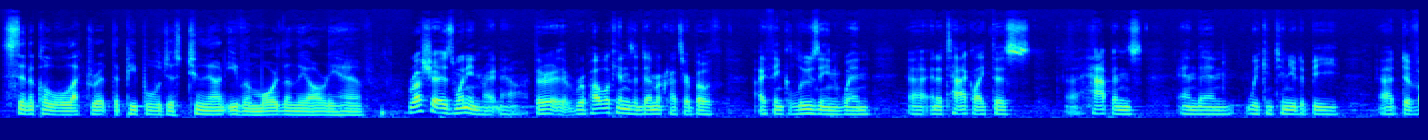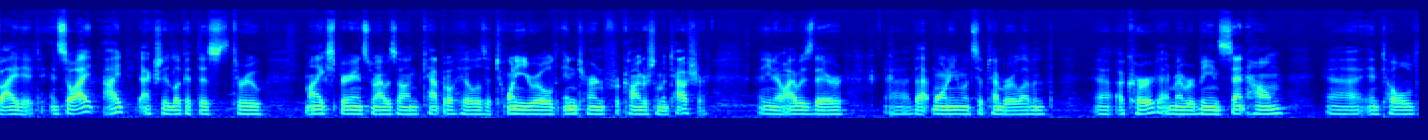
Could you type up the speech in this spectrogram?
cynical electorate that people will just tune out even more than they already have? Russia is winning right now. Republicans and Democrats are both, I think, losing when uh, an attack like this uh, happens and then we continue to be uh, divided. And so I, I actually look at this through my experience when I was on Capitol Hill as a 20 year old intern for Congresswoman Tauscher. Uh, you know, I was there uh, that morning when September 11th uh, occurred. I remember being sent home uh, and told,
